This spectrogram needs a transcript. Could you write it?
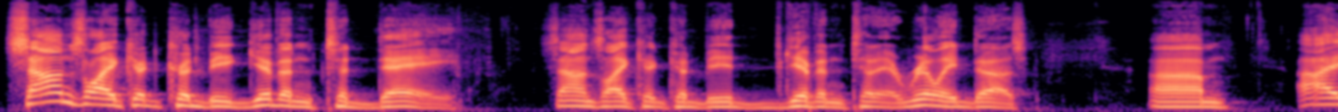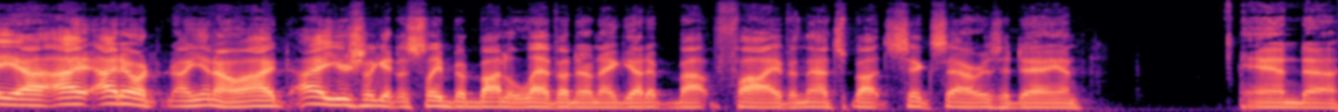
sounds like it could be given today. Sounds like it could be given today. It really does. Um, I, uh, I I don't you know I I usually get to sleep at about eleven and I get about five and that's about six hours a day and and uh,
